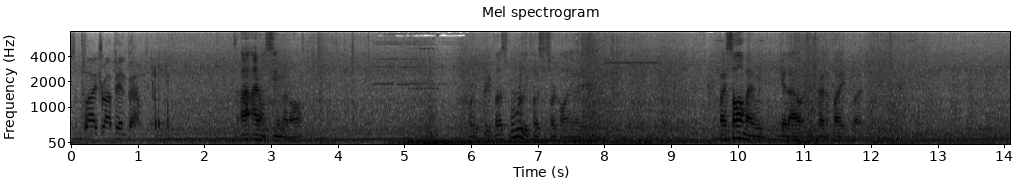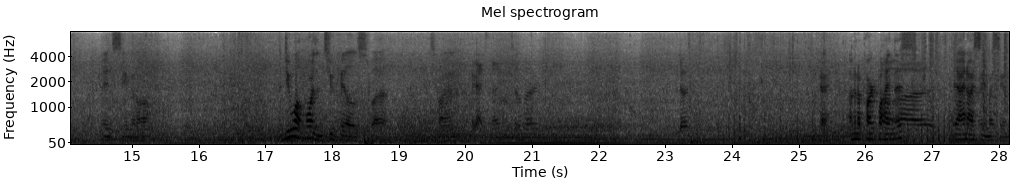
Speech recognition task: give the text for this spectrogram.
Supply drop inbound. I, I don't see him at all. We're pretty close. We're really close to circle anyway. If I saw him, I would get out and try to fight, but I didn't see him at all. I do want more than two kills, but it's fine. I got sniped so far. Done. Okay, I'm gonna park behind this. Uh, Yeah, I know. I see him. I see him.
